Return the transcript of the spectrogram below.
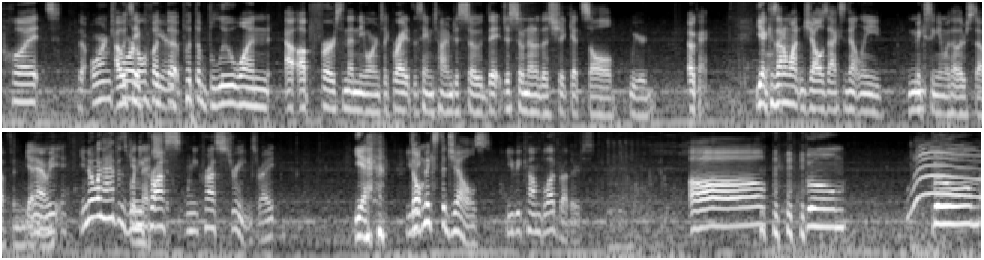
put. The orange I would say put here. the put the blue one up first, and then the orange, like right at the same time, just so that just so none of this shit gets all weird. Okay. Yeah, because I don't want gels accidentally mixing in with other stuff and getting. yeah, we. You know what happens when you cross when you cross streams, right? Yeah. You don't mix the gels. You become blood brothers. Oh. boom. Boom.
